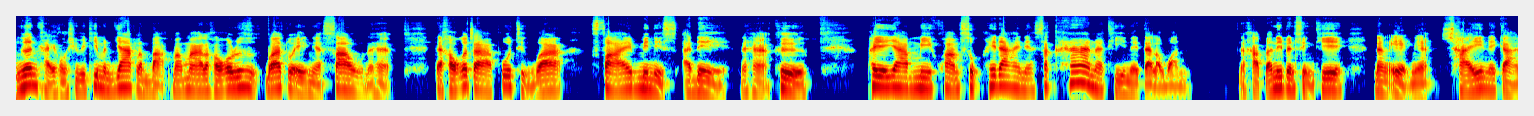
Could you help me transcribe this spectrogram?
เงื่อนไขของชีวิตที่มันยากลำบากมาก ๆ แล้วเขาก็รู้สึกว่าตัวเองเนี่ยเศร้านะฮะแต่เขาก็จะพูดถึงว่า five minutes a day นะฮะคือ พยายามมีความสุขให้ได้เนี่ยสัก 5 นาทีในแต่ละวันนะครับและนี่เป็นสิ่งที่นางเอกเนี่ยใช้ในการ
